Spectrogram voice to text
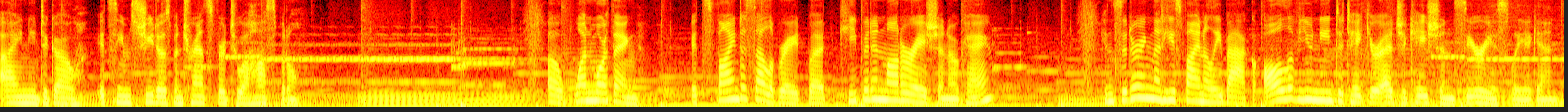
I need to go. It seems Shido's been transferred to a hospital. Oh, one more thing. It's fine to celebrate, but keep it in moderation, okay? Considering that he's finally back, all of you need to take your education seriously again.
